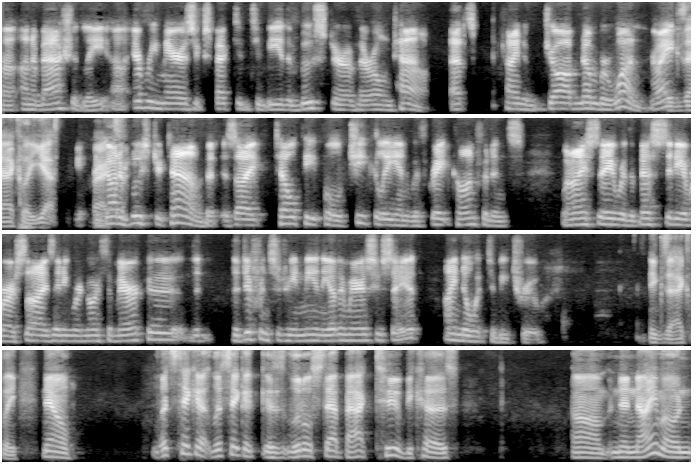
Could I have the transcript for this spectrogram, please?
uh, unabashedly, uh, every mayor is expected to be the booster of their own town. That's kind of job number one, right? Exactly, yes. You got to boost your town. But as I tell people cheekily and with great confidence, when I say we're the best city of our size anywhere in North America, the, the difference between me and the other mayors who say it, I know it to be true. Exactly. Now, let's take a let's take a, a little step back too, because um, Nanaimo,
